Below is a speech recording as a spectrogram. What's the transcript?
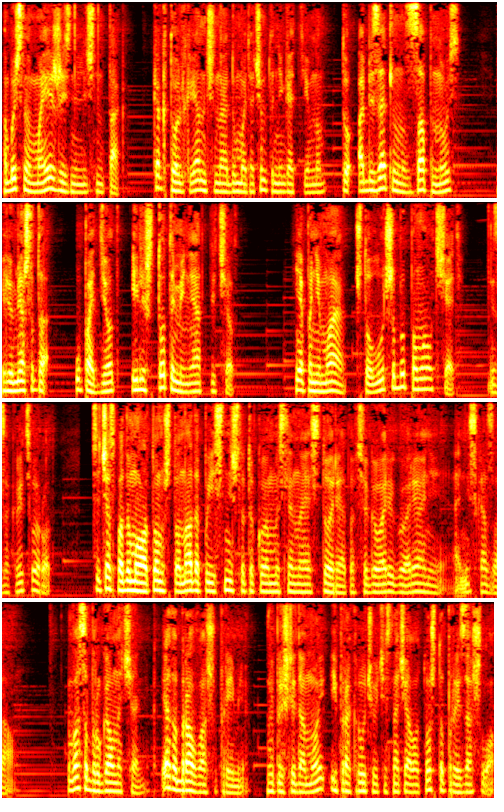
Обычно в моей жизни лично так. Как только я начинаю думать о чем-то негативном, то обязательно запнусь или у меня что-то упадет, или что-то меня отвлечет. Я понимаю, что лучше бы помолчать и закрыть свой рот. Сейчас подумал о том, что надо пояснить, что такое мысленная история, а то все говорю, говорю, а не, а не сказал. Вас обругал начальник и отобрал вашу премию. Вы пришли домой и прокручиваете сначала то, что произошло.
